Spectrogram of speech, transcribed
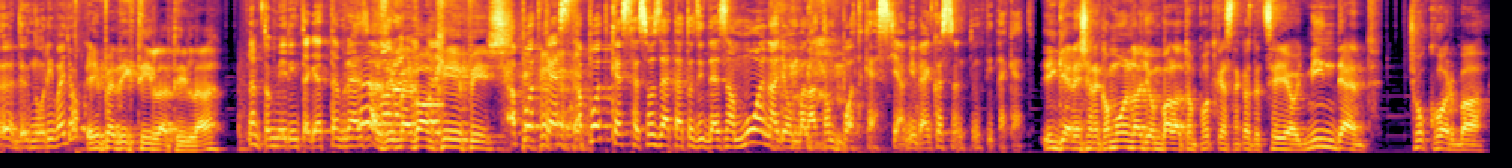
Ördög Nóri vagyok. Én pedig Tilla Tilla. Nem tudom, miért integettem rá. Ez Ezért, a- mert van kép is. A, podcast, a podcasthez hozzátartozik, de ez a MOL Nagyon Balaton podcastja, amiben köszöntünk titeket. Igen, és ennek a MOL Nagyon Balaton podcastnek az a célja, hogy mindent csokorba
